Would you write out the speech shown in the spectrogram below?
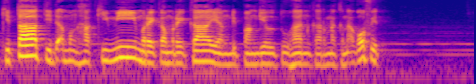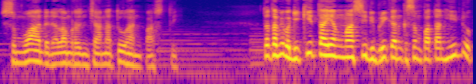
Kita tidak menghakimi mereka-mereka yang dipanggil Tuhan karena kena COVID. Semua ada dalam rencana Tuhan pasti. Tetapi bagi kita yang masih diberikan kesempatan hidup,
